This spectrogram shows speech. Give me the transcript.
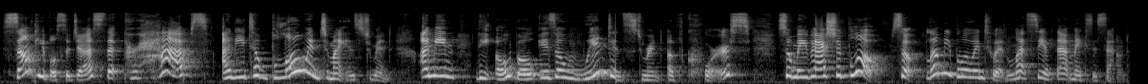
Some people suggest that perhaps I need to blow into my instrument. I mean, the oboe is a wind instrument, of course, so maybe I should blow. So let me blow into it and let's see if that makes a sound.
